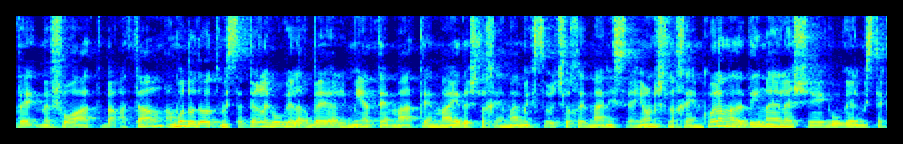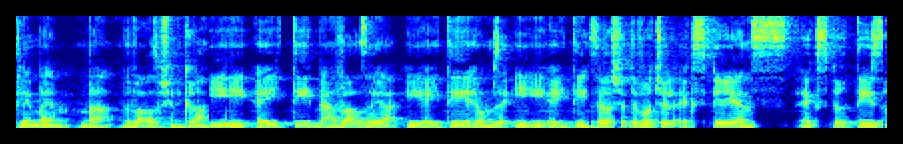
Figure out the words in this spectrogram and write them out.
ומפורט באתר. עמוד אודות מספר לגוגל הרבה על מי אתם, מה אתם, מה הידע שלכם, מה המקצועיות שלכם, מה הניסיון שלכם, כל המדדים האלה שגוגל מסתכלים בהם בדבר הזה שנקרא EEAT, בעבר זה היה EAT, היום זה EEAT, זה ראשי תיבות של Experience, Expertise,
